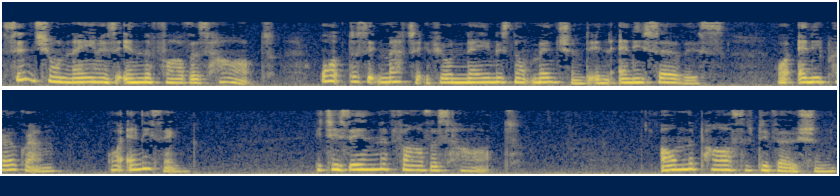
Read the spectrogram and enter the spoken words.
Since your name is in the Father's heart, what does it matter if your name is not mentioned in any service or any program or anything? It is in the Father's heart. On the path of devotion,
